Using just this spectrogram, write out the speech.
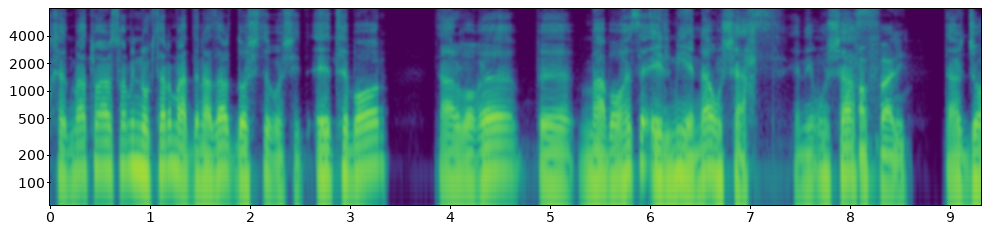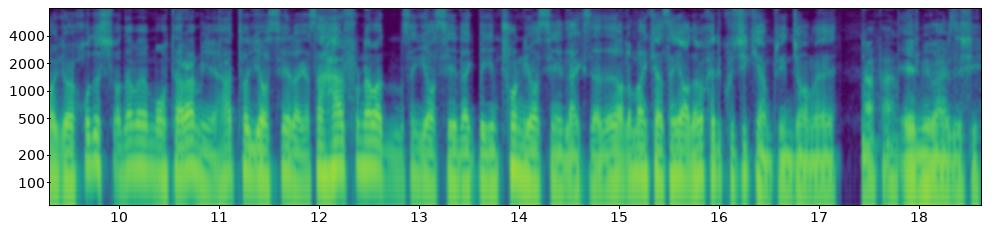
خدمتتون عرض کنم این نکته رو مد نظر داشته باشید. اعتبار در واقع به مباحث علمیه نه اون شخص. یعنی اون شخص آفرین. در جایگاه خودش آدم محترمیه. حتی یاسین لک اصلا حرف رو نباید مثلا یاسین لک بگیم چون یاسین لک زده. حالا من که اصلا یه آدم خیلی کوچیکی هم تو این جامعه. نفهم. علمی ورزشی.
